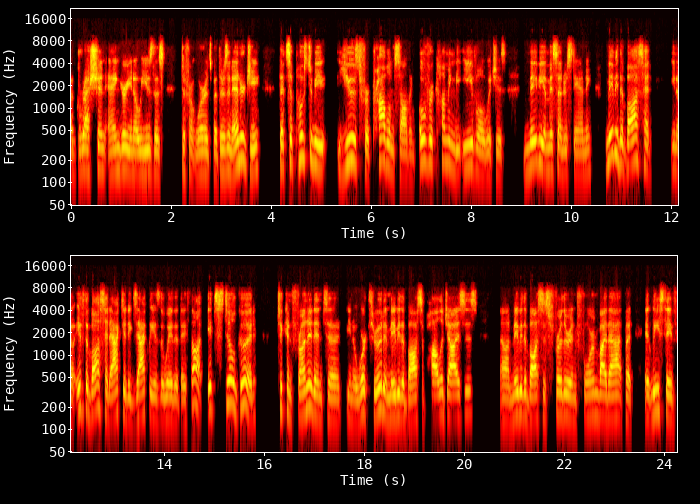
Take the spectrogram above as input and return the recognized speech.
aggression, anger, you know, we use those different words, but there's an energy that's supposed to be used for problem solving, overcoming the evil, which is maybe a misunderstanding. Maybe the boss had, you know, if the boss had acted exactly as the way that they thought, it's still good to confront it and to, you know, work through it. And maybe the boss apologizes. Uh, maybe the boss is further informed by that, but at least they've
